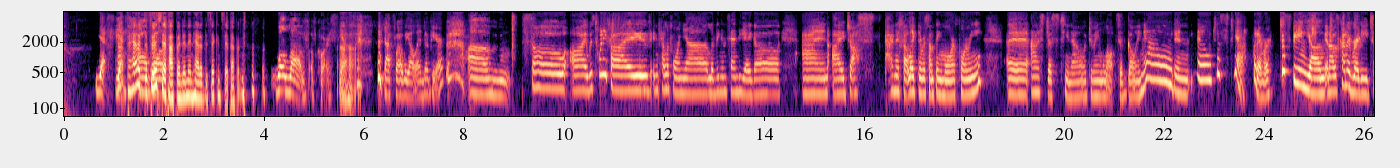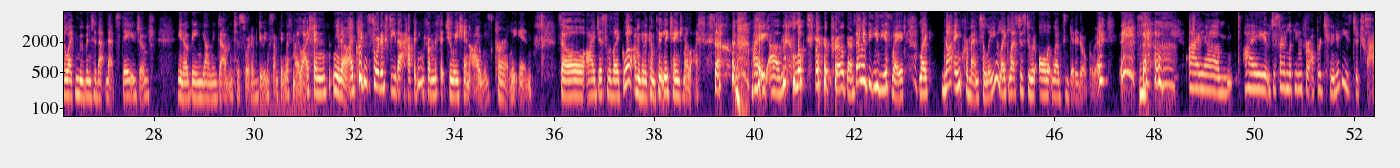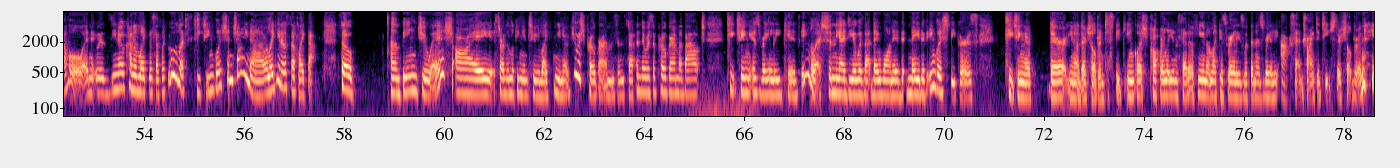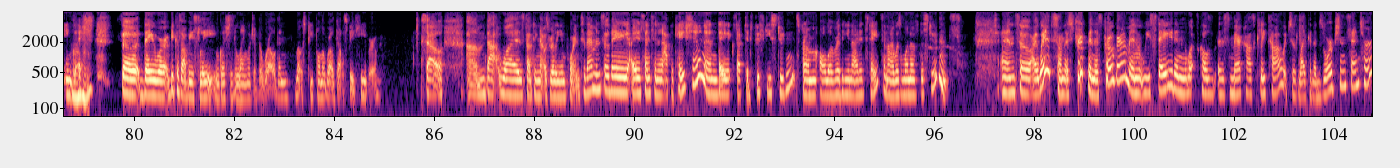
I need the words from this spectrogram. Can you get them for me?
Yes, yes. How, how did the uh, first well, step happen and then how did the second step happen? well, love, of course. Yes. Uh-huh. That's why we all end up here. Um, so I was 25 in California, living in San Diego, and I just kind of felt like there was something more for me. Uh, I was just, you know, doing lots of going out and, you know, just, yeah, whatever. Just being young. And I was kind of ready to like move into that next stage of, you know, being young and dumb to sort of doing something with my life. And, you know, I couldn't sort of see that happening from the situation I was currently in. So I just was like, well, I'm going to completely change my life. So I um, looked for programs. That was the easiest way, like not incrementally, like let's just do it all at once and get it over with. so I um I just started looking for opportunities to travel and it was, you know, kind of like the stuff like, oh, let's teach English in China or like, you know, stuff like that. So um, being Jewish, I started looking into like, you know, Jewish programs and stuff. And there was a program about teaching Israeli kids English. And the idea was that they wanted native English speakers teaching their their you know their children to speak English properly instead of you know like Israelis with an Israeli accent trying to teach their children English. Mm-hmm. So they were because obviously English is the language of the world and most people in the world don't speak Hebrew. So um, that was something that was really important to them. And so they, I sent in an application and they accepted 50 students from all over the United States and I was one of the students. And so I went on this trip in this program and we stayed in what's called this Merkaz Klita, which is like an absorption center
